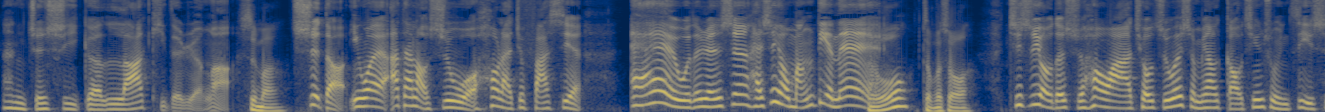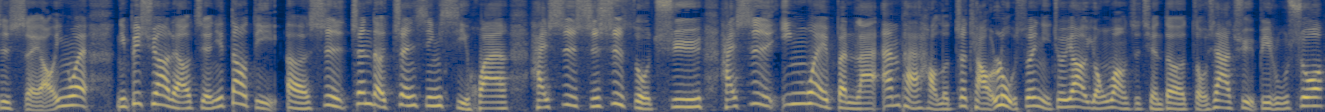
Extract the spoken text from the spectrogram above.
那你真是一个 lucky 的人啊！是吗？是的，因为阿丹老师，我后来就发现，哎，我的人生还是有盲点呢。哦，怎么说？其实有的时候啊，求职为什么要搞清楚你自己是谁哦？因为你必须要了解你到底呃是真的真心喜欢，还是时势所趋，还是因为本来安排好了这条路，所以你就要勇往直前的走下去。比如说，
